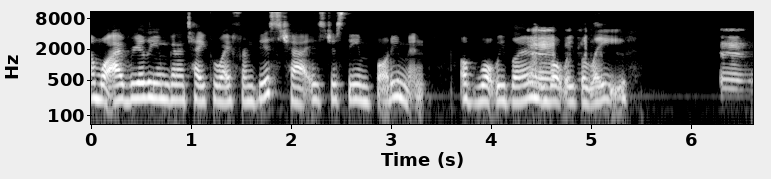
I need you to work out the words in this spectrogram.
And what I really am going to take away from this chat is just the embodiment of what we learn and what we believe. Mm.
